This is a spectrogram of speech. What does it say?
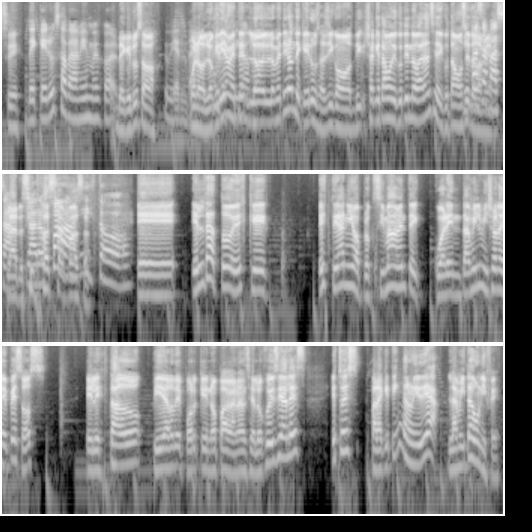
Sí. De Querusa para mí es mejor. De Querusa va. Bien, Bueno, lo quería meter, lo, lo metieron de Querusa, así como, ya que estamos discutiendo ganancias, discutamos Si esto pasa, también. pasa. Claro, si Claro, pasa, pa, pasa. listo. Eh, el dato es que este año aproximadamente 40 mil millones de pesos el Estado pierde porque no paga ganancias a los judiciales. Esto es, para que tengan una idea, la mitad de un IFE.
